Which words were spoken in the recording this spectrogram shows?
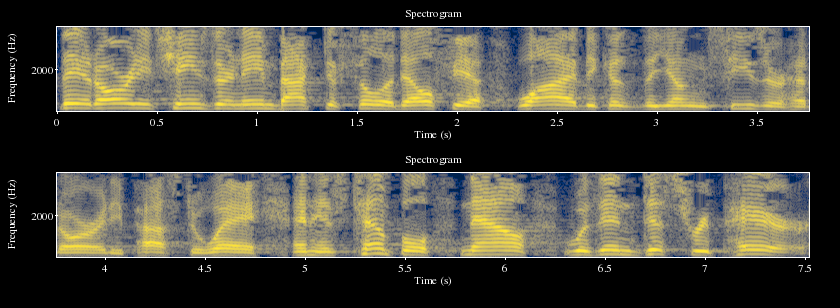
they had already changed their name back to Philadelphia. Why? Because the young Caesar had already passed away and his temple now was in disrepair.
